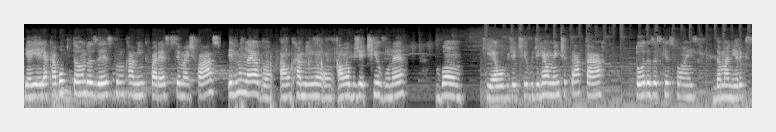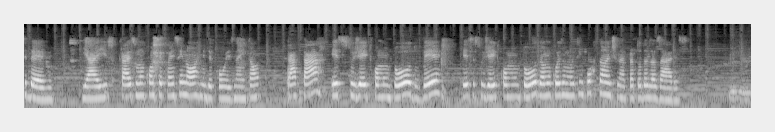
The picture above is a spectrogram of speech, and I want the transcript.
E aí ele acaba optando, às vezes, por um caminho que parece ser mais fácil. Ele não leva a um caminho, a um objetivo, né? Bom, que é o objetivo de realmente tratar todas as questões da maneira que se deve. E aí isso traz uma consequência enorme depois, né? Então, tratar esse sujeito como um todo, ver esse sujeito como um todo é uma coisa muito importante, né, para todas as áreas. Uhum.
